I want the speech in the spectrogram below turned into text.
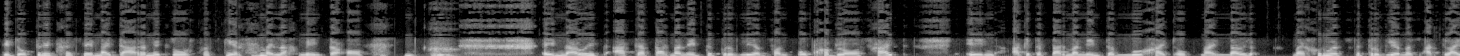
Die dokter het gesê my darm het losgeskeur van my ligamente af. en nou het ek 'n permanente probleem van opgeblaasheid en ek het 'n permanente moegheid op my. Nou my grootste probleem is ek bly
